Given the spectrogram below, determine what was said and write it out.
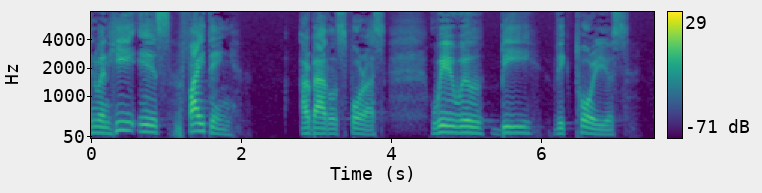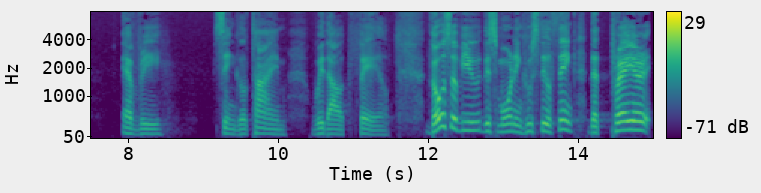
And when He is fighting our battles for us, we will be victorious every single time without fail. Those of you this morning who still think that prayer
